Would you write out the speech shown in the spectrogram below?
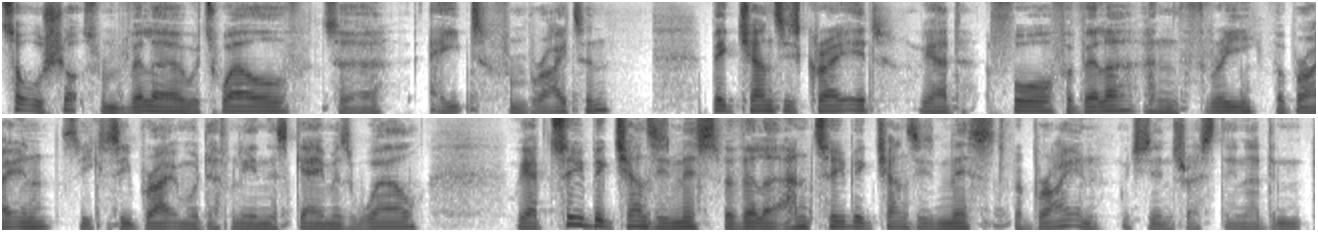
Total shots from Villa were 12 to 8 from Brighton. Big chances created. We had four for Villa and three for Brighton. So you can see Brighton were definitely in this game as well. We had two big chances missed for Villa and two big chances missed mm. for Brighton, which is interesting. I didn't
